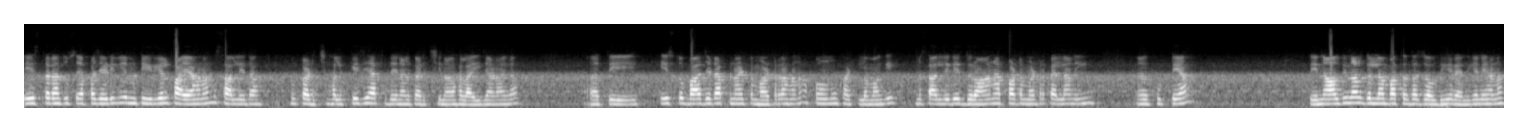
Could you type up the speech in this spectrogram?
ਇਸ ਤਰ੍ਹਾਂ ਤੁਸੀਂ ਆਪਾਂ ਜਿਹੜੀ ਵੀ ਮਟੀਰੀਅਲ ਪਾਇਆ ਹੈ ਨਾ ਮਸਾਲੇ ਦਾ ਉਹਨੂੰ ਕੜਛ, ਹਲਕੇ ਜਿਹੇ ਹੱਥ ਦੇ ਨਾਲ ਕੜਛੀ ਨਾਲ ਹਿਲਾਈ ਜਾਣਾ ਹੈਗਾ ਅਤੇ ਇਸ ਤੋਂ ਬਾਅਦ ਜਿਹੜਾ ਆਪਣਾ ਟਮਾਟਰ ਆ ਨਾ ਆਪਾਂ ਉਹਨੂੰ ਕੱਟ ਲਵਾਂਗੇ। ਮਸਾਲੇ ਦੇ ਦੌਰਾਨ ਆਪਾਂ ਟਮਾਟਰ ਪਹਿਲਾਂ ਨਹੀਂ ਕੁੱਟਿਆ। ਤੇ ਨਾਲ ਦੀ ਨਾਲ ਗੱਲਾਂ ਬਾਤਾਂ ਤਾਂ ਚੱਲਦੀਆਂ ਰਹਿੰਦੀਆਂ ਨੇ, ਹਨਾ।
